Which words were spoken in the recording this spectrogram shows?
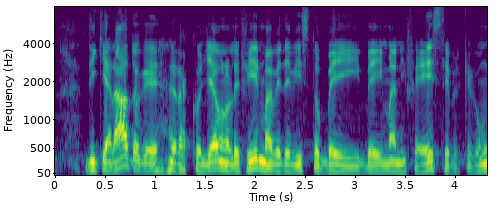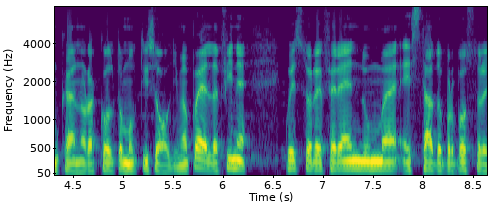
dichiarato che raccoglievano le firme, avete visto bei, bei manifesti, perché comunque hanno raccolto molti soldi, ma poi alla fine questo referendum è stato proposto da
